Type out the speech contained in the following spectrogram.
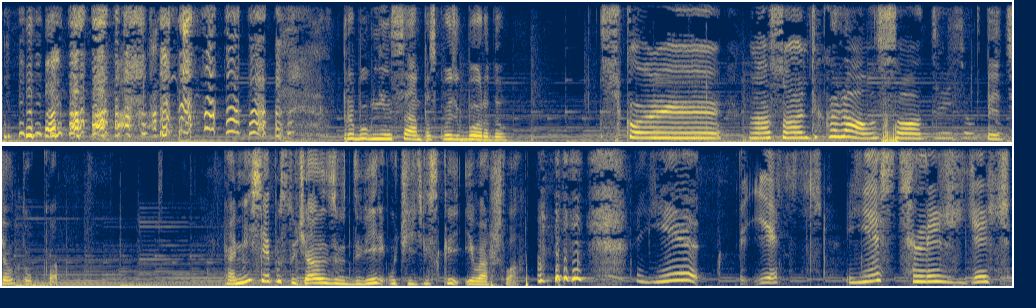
Пробубнил Сампа сквозь бороду. Скорее на Санта-Клауса, ответил. Ответил Тука. Комиссия постучалась в дверь учительской и вошла. Есть, есть ли здесь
